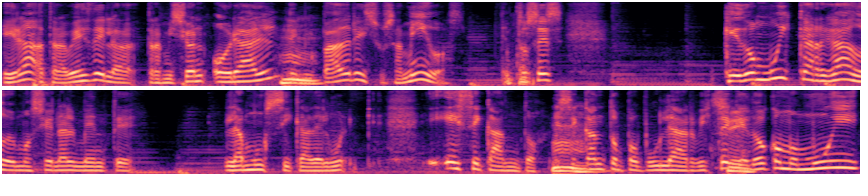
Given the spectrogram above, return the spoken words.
era a través de la transmisión oral de Mm. mi padre y sus amigos. Entonces quedó muy cargado emocionalmente la música del ese canto, ese Mm. canto popular, ¿viste? Sí. Quedó como muy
